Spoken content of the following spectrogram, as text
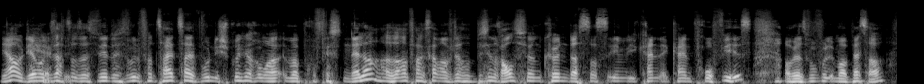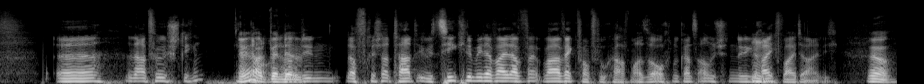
Ja, und die haben Heftig. gesagt, also es wird, es wurde von Zeit zu Zeit wurden die Sprüche auch immer, immer professioneller. Also anfangs hat man vielleicht ein bisschen raushören können, dass das irgendwie kein, kein Profi ist, aber das wurde wohl immer besser. Äh, in Anführungsstrichen. Ja, ja halt, wenn der den auf frischer Tat irgendwie zehn Kilometer weiter war weg vom Flughafen. Also auch eine ganz anständige hm. Reichweite eigentlich. Ja.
